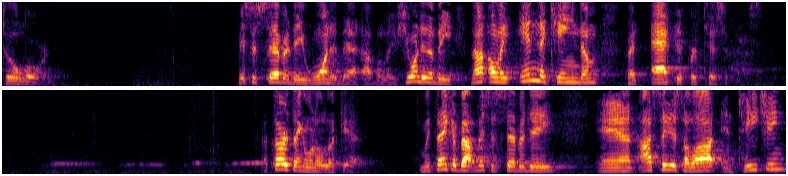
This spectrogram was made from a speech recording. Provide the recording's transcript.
to the Lord. Mrs. Zebedee wanted that, I believe. She wanted to be not only in the kingdom, but active participants. A third thing I want to look at. When we think about Mrs. Zebedee, and I see this a lot in teaching,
